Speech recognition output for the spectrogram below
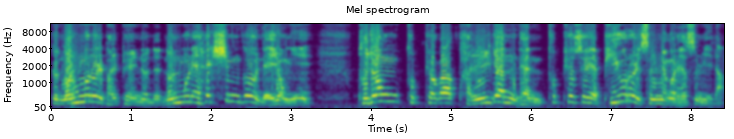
그 논문을 발표했는데 논문의 핵심 그 내용이 부정투표가 발견된 투표소의 비율을 설명을 했습니다.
